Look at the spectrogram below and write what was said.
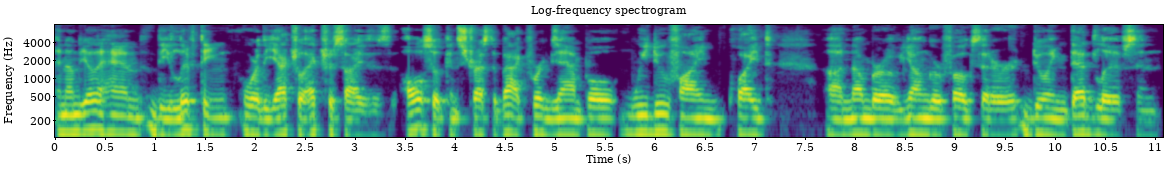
And on the other hand, the lifting or the actual exercises also can stress the back. For example, we do find quite a number of younger folks that are doing deadlifts and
